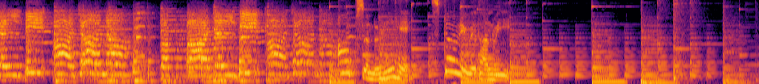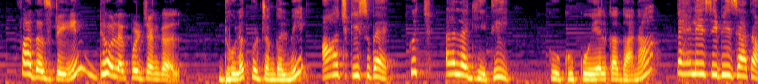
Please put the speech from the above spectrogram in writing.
जल्दी आ जाना, पप्पा जल्दी आ जाना। आप सुन रहे हैं story with Anvi Father's Day in Dholakpur jungle. Dholakpur जंगल में आज की सुबह कुछ अलग ही थी। कुकू कोयल का गाना पहले से भी ज़्यादा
